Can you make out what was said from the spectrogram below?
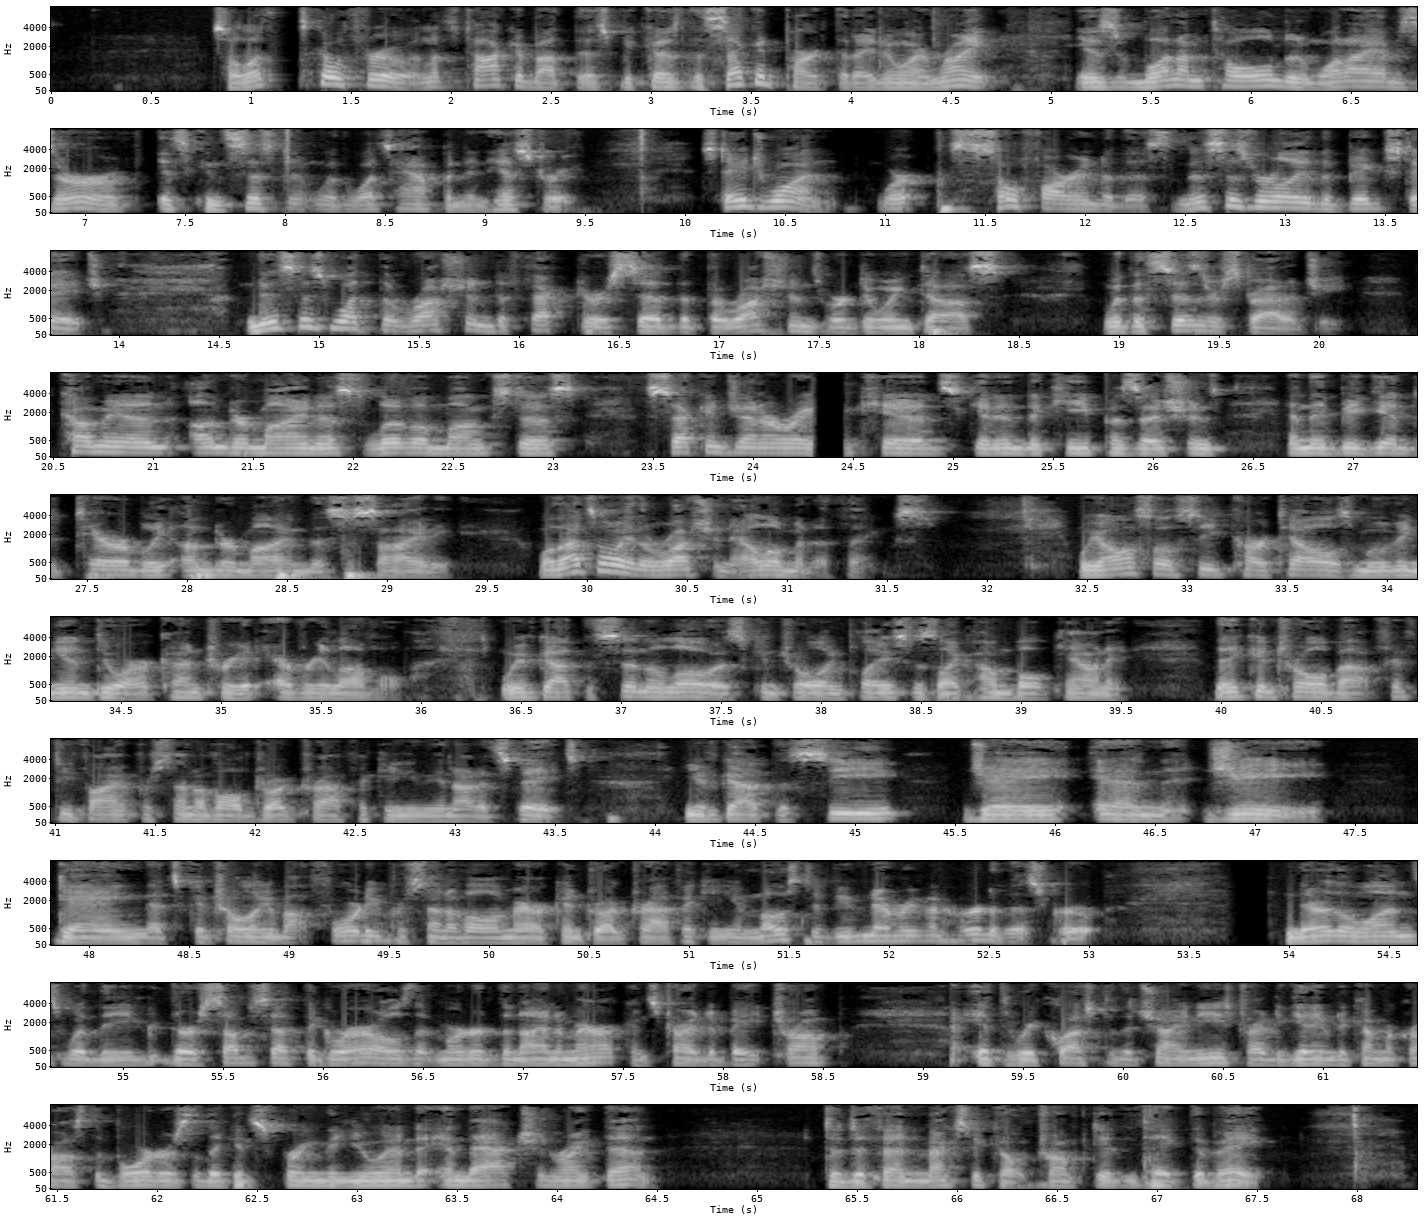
So let's go through and let's talk about this because the second part that I know I'm right is what I'm told and what I observe is consistent with what's happened in history. Stage one, we're so far into this, and this is really the big stage. This is what the Russian defectors said that the Russians were doing to us with the scissor strategy. Come in, undermine us, live amongst us, second generation kids get into key positions, and they begin to terribly undermine the society. Well, that's only the Russian element of things. We also see cartels moving into our country at every level. We've got the Sinaloas controlling places like Humboldt County. They control about 55% of all drug trafficking in the United States. You've got the CJNG gang that's controlling about 40% of all American drug trafficking, and most of you've never even heard of this group. And they're the ones with the their subset, the Guerrillos, that murdered the nine Americans, tried to bait Trump at the request of the Chinese, tried to get him to come across the border so they could spring the UN to end action right then. to defend Mexico. Trump didn't take the bait.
